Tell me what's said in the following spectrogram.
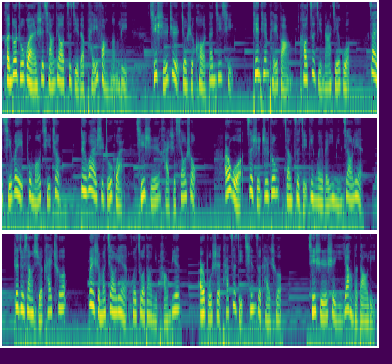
很多主管是强调自己的陪访能力，其实质就是靠单机器，天天陪访，靠自己拿结果，在其位不谋其政。对外是主管，其实还是销售，而我自始至终将自己定位为一名教练。这就像学开车，为什么教练会坐到你旁边，而不是他自己亲自开车？其实是一样的道理。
